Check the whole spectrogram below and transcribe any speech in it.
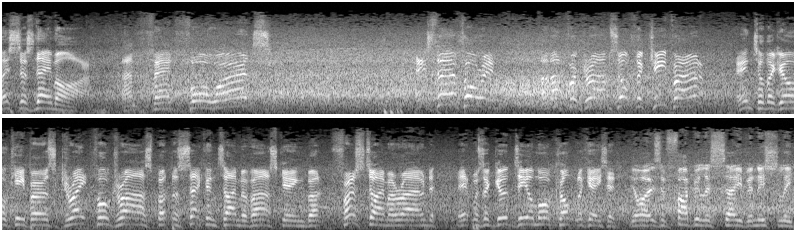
This is Neymar. And fed forwards. It's there for him. And up for grabs off the keeper. Into the goalkeeper's grateful grasp at the second time of asking, but first time around, it was a good deal more complicated. You know, it's a fabulous save initially.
